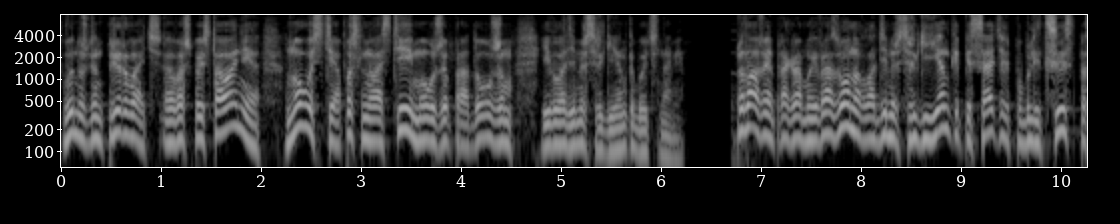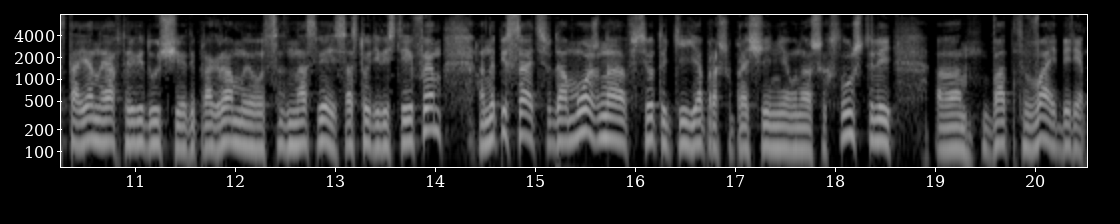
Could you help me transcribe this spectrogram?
вынужден прервать э, ваше повествование. Новости, а после новостей мы уже продолжим, и Владимир Сергеенко будет с нами. Продолжаем программу «Еврозона». Владимир Сергеенко, писатель, публицист, постоянный автор и ведущий этой программы на связи со студией Вести ФМ. Написать сюда можно. Все-таки я прошу прощения у наших слушателей э, в Вайбере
